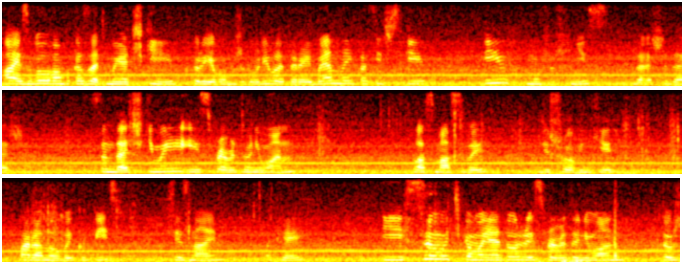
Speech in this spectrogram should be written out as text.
А, я забыла вам показать мои очки, которые я вам уже говорила, это Ray-Ban классические. И можешь вниз, дальше, дальше. Сандальчики мои из Forever 21, пластмассовые, дешевенькие. Пора новые купить, все знаем, окей. Okay. И сумочка моя тоже из Forever 21, тоже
